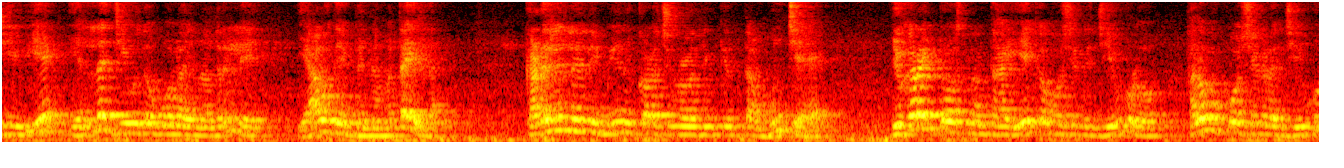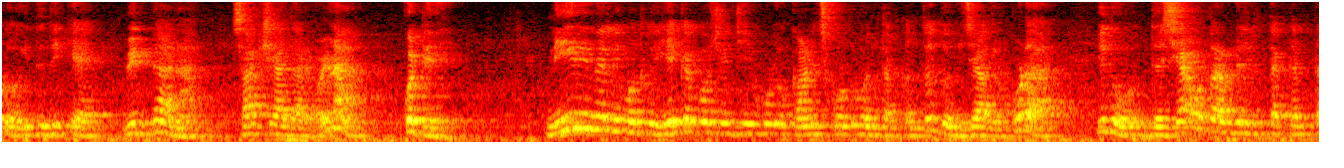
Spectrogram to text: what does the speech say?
ಜೀವಿಯೇ ಎಲ್ಲ ಜೀವದ ಮೂಲ ಎನ್ನುವುದರಲ್ಲಿ ಯಾವುದೇ ಭಿನ್ನಮತ ಇಲ್ಲ. ಕಡಲಿನಲ್ಲಿ ಮೀನು ಕಳಚಿಕೊಳ್ಳೋದಕ್ಕಿಂತ ಮುಂಚೆ ಯುಕರೈಟೋಸ್ನಂತಹ ಏಕಕೋಶದ ಜೀವಿಗಳು, ಹಲವು ಕೋಶಗಳ ಜೀವಿಗಳು ಇದ್ದುದಕ್ಕೆ ವಿಜ್ಞಾನ ಸಾಕ್ಷ್ಯಾಧಾರಗಳನ್ನ ಕೊಟ್ಟಿದೆ. ನೀರಿನಲ್ಲಿ ಮೊದಲು ಏಕಕೋಶ ಜೀವಿಗಳು ಕಾಣಿಸಿಕೊಂಡು ಅಂತಕ್ಕಂಥದ್ದು ನಿಜ ಆದರೂ ಕೂಡ ಇದು ದಶಾವತಾರದಲ್ಲಿರ್ತಕ್ಕಂಥ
